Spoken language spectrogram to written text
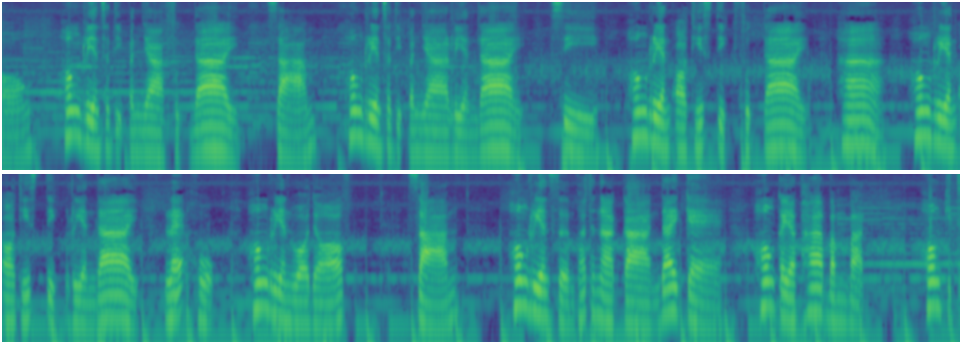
2. ห้องเรียนสติปัญญาฝึกได้ 3. ห้องเรียนสติปัญญาเรียนได้ 4. ห้องเรียนออทิสติกฝึกได้ 5. ห้องเรียนออทิสติกเรียนได้ และ 6. ห้องเรียนวอร์ดอฟ 3. ห้องเรียนเสริมพัฒนาการได้แก่ ห้องกายภาพบำบัด ห้องกิจ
